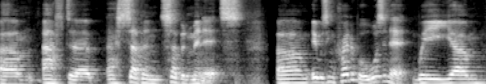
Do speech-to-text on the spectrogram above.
um, after uh, seven seven minutes. Um, it was incredible, wasn't it? We um,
